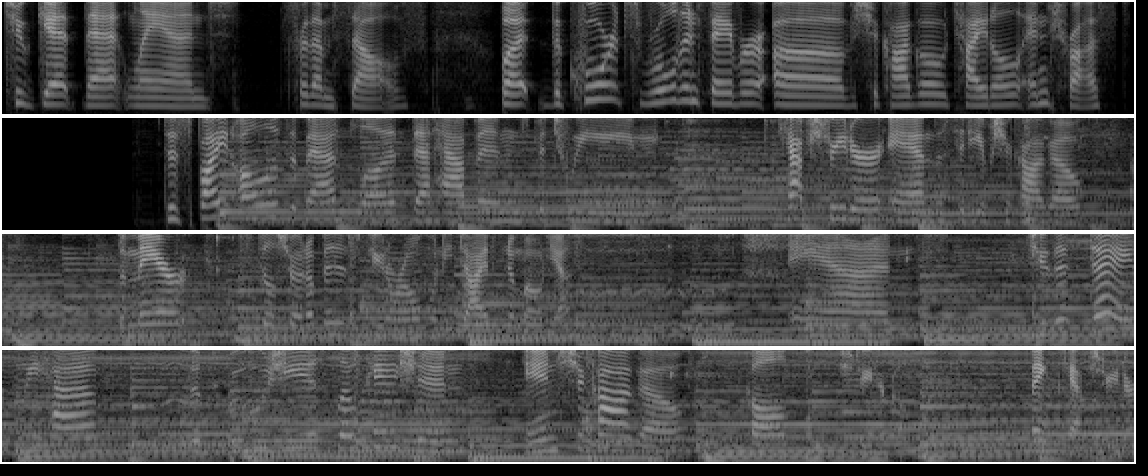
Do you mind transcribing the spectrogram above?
to get that land for themselves. But the courts ruled in favor of Chicago Title and Trust. Despite all of the bad blood that happened between Cap Streeter and the city of Chicago. The mayor still showed up at his funeral when he died of pneumonia. And to this day, we have the bougiest location in Chicago called Streeterville. Thanks, Cap Streeter.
